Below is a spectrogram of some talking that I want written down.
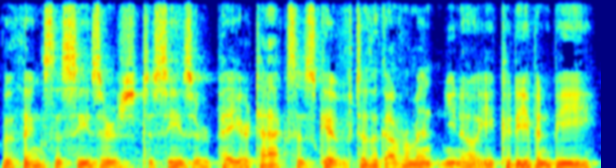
the things that Caesar's to Caesar, pay your taxes, give to the government, you know, it could even be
